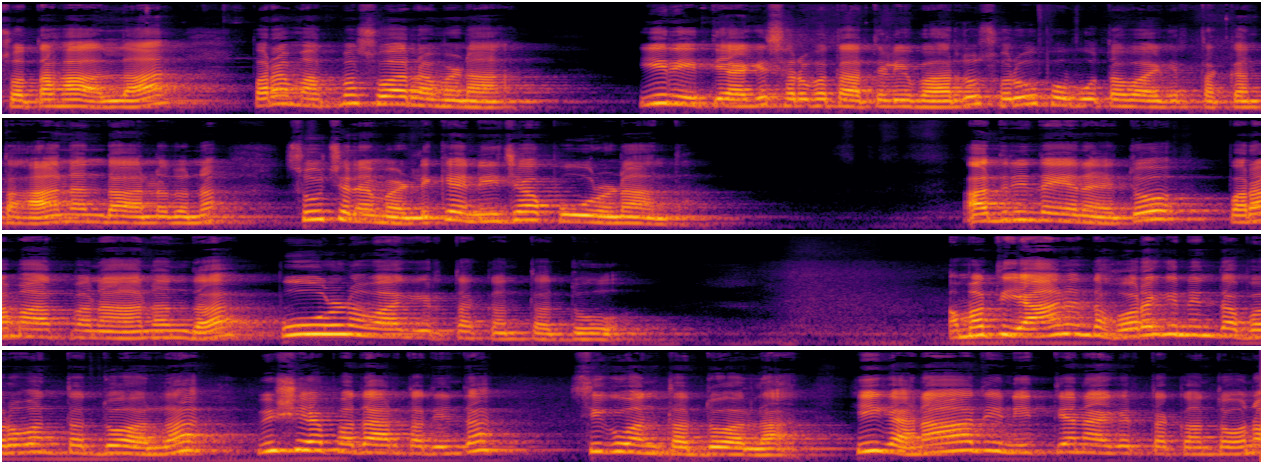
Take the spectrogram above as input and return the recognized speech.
ಸ್ವತಃ ಅಲ್ಲ, ಪರಮಾತ್ಮ ಸ್ವರಮಣ. ಈ ರೀತಿಯಾಗಿ ಸರ್ವತಾ ತಿಳಿಬಾರ್ದು, ಸ್ವರೂಪಭೂತವಾಗಿರ್ತಕ್ಕಂಥ ಆನಂದ ಅನ್ನೋದನ್ನು ಸೂಚನೆ ಮಾಡಲಿಕ್ಕೆ ನಿಜ ಪೂರ್ಣ ಅಂತ. ಆದ್ದರಿಂದ ಏನಾಯಿತು? ಪರಮಾತ್ಮನ ಆನಂದ ಪೂರ್ಣವಾಗಿರ್ತಕ್ಕಂಥದ್ದು. ಮತ್ತು ಆನಂದ ಹೊರಗಿನಿಂದ ಬರುವಂಥದ್ದು ಅಲ್ಲ, ವಿಷಯ ಪದಾರ್ಥದಿಂದ ಸಿಗುವಂಥದ್ದು ಅಲ್ಲ. ಹೀಗೆ ಅನಾದಿ ನಿತ್ಯನಾಗಿರ್ತಕ್ಕಂಥವನು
